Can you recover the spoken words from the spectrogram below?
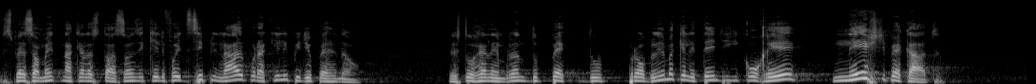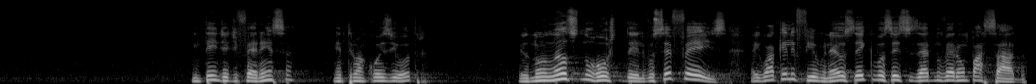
Especialmente naquelas situações em que ele foi disciplinado por aquilo e pediu perdão. Eu estou relembrando do, do problema que ele tem de incorrer neste pecado. Entende a diferença entre uma coisa e outra? Eu não lanço no rosto dele, você fez. É igual aquele filme, né? Eu sei que vocês fizeram no verão passado.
